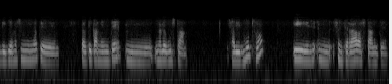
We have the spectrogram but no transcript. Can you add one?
Guillem es un niño que prácticamente mm, no le gusta salir mucho y mm, se encerraba bastante.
